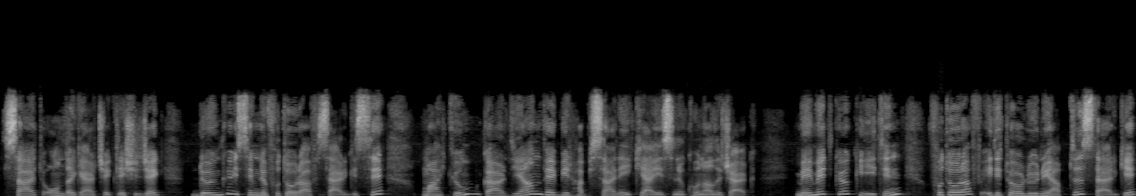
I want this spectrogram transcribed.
saat 10'da gerçekleşecek Döngü isimli fotoğraf sergisi mahkum, gardiyan ve bir hapishane hikayesini konu alacak. Mehmet Gökyiğit'in fotoğraf editörlüğünü yaptığı sergi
